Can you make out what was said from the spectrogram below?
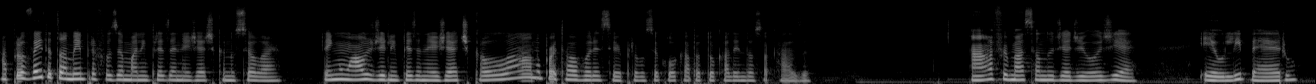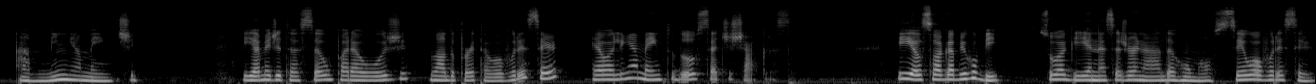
Aproveita também para fazer uma limpeza energética no celular. Tem um áudio de limpeza energética lá no portal Alvorecer para você colocar para tocar dentro da sua casa. A afirmação do dia de hoje é: Eu libero a minha mente. E a meditação para hoje, lá do portal Alvorecer, é o alinhamento dos sete chakras. E eu sou a Gabi Rubi, sua guia nessa jornada rumo ao seu alvorecer.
